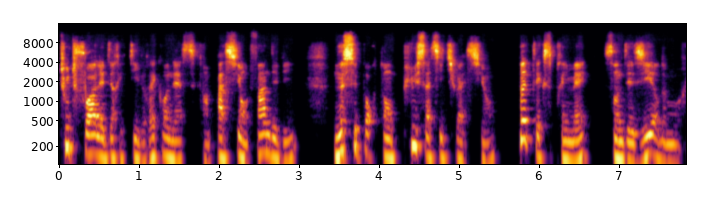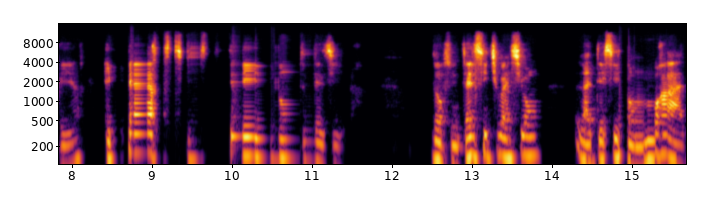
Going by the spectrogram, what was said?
Toutefois, les directives reconnaissent qu'un patient en fin de vie, ne supportant plus sa situation, peut exprimer son désir de mourir et persister dans ce désir. Dans une telle situation, la décision morale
